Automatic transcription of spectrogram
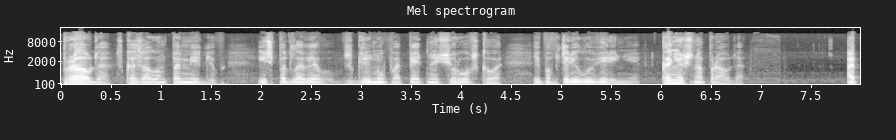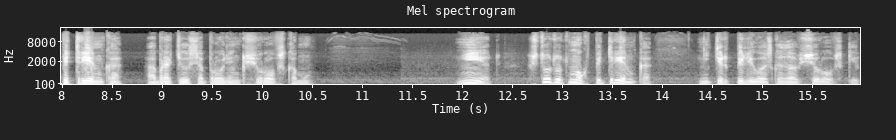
«Правда», — сказал он, помедлив, из-под взглянув опять на Щуровского, и повторил увереннее. «Конечно, правда». «А Петренко?» — обратился Пронин к Щуровскому. «Нет, что тут мог Петренко?» — нетерпеливо сказал Щуровский.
